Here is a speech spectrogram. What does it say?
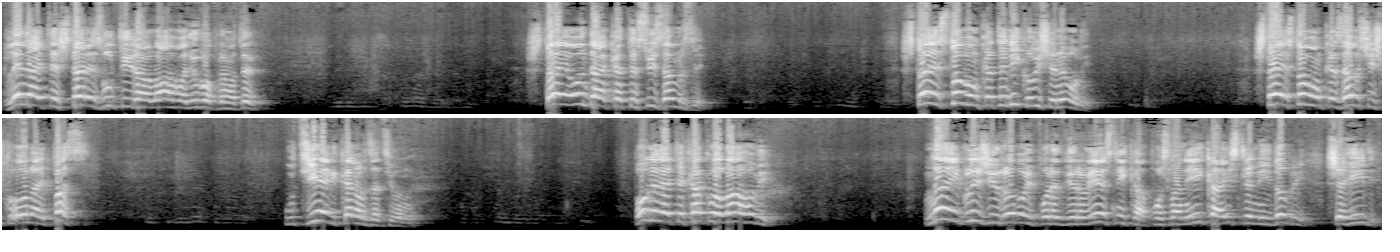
Gledajte šta rezultira Allahova ljubav prema tebi. Šta je onda kad te svi zamrze? Šta je s tobom kad te niko više ne voli? Šta je s tobom kad završiš ko onaj pas? U cijevi kanalizacijonu. Pogledajte kako Allahovi najbliži robovi pored vjerovjesnika, poslanika, iskreni i dobri šehidi,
